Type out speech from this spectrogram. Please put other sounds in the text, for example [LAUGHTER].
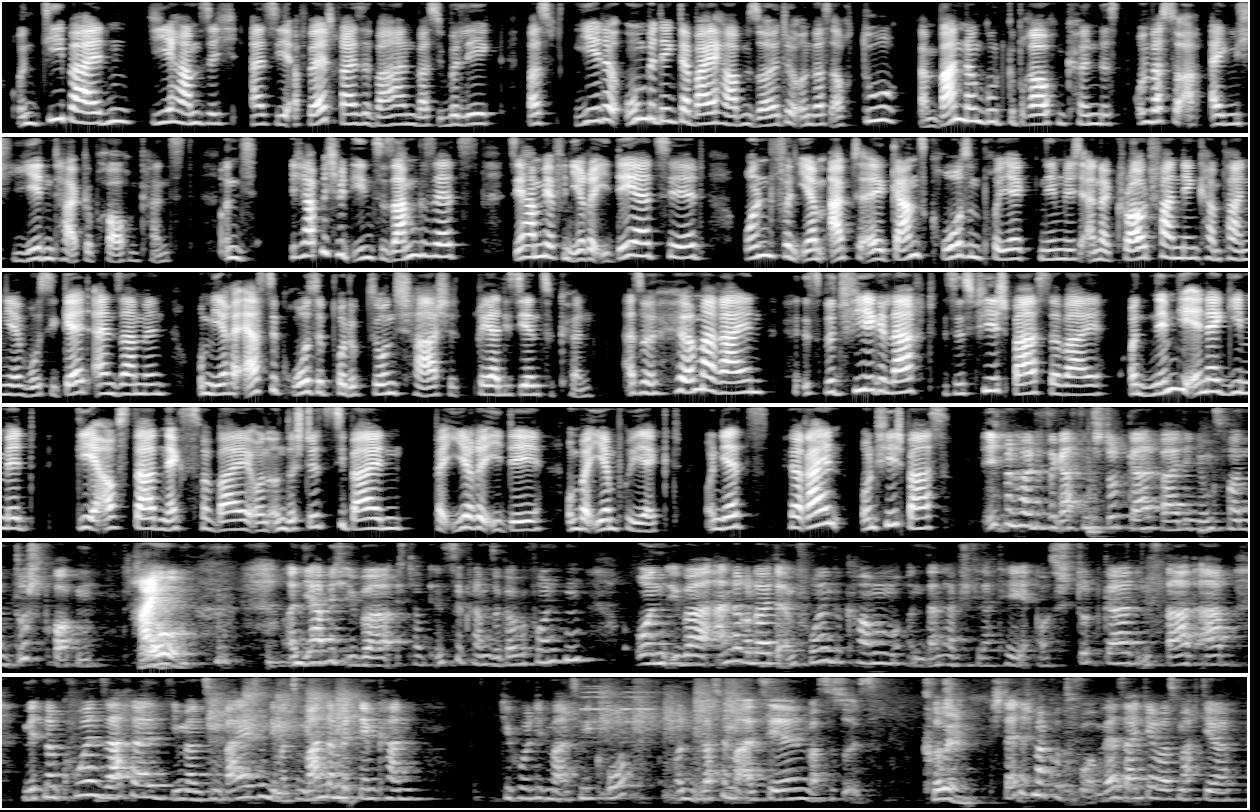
Und die beiden, die haben sich, als sie auf Weltreise waren, was überlegt, was jede unbedingt dabei haben sollte und was auch du beim Wandern gut gebrauchen könntest und was du auch eigentlich jeden Tag gebrauchen kannst. Und ich habe mich mit ihnen zusammengesetzt. Sie haben mir von ihrer Idee erzählt und von ihrem aktuell ganz großen Projekt, nämlich einer Crowdfunding-Kampagne, wo sie Geld einsammeln, um ihre erste große Produktionscharge realisieren zu können. Also hör mal rein, es wird viel gelacht, es ist viel Spaß dabei und nimm die Energie mit, geh auf Start Next vorbei und unterstützt die beiden bei ihrer Idee und bei ihrem Projekt. Und jetzt hör rein und viel Spaß. Ich bin heute zu Gast in Stuttgart bei den Jungs von Duschbrocken. Hi. Oh. Und die habe ich über, ich glaube, Instagram sogar gefunden und über andere Leute empfohlen bekommen. Und dann habe ich gedacht, hey, aus Stuttgart ein Start-up mit einer coolen Sache, die man zum Reisen, die man zum Wandern mitnehmen kann, die hole ich mal ans Mikro und lass mir mal erzählen, was das so ist. Cool. So, stellt euch mal kurz vor, wer seid ihr, was macht ihr?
